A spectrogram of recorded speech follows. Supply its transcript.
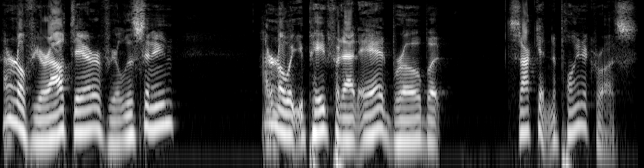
I don't know if you're out there, if you're listening. I don't know what you paid for that ad, bro, but it's not getting the point across.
